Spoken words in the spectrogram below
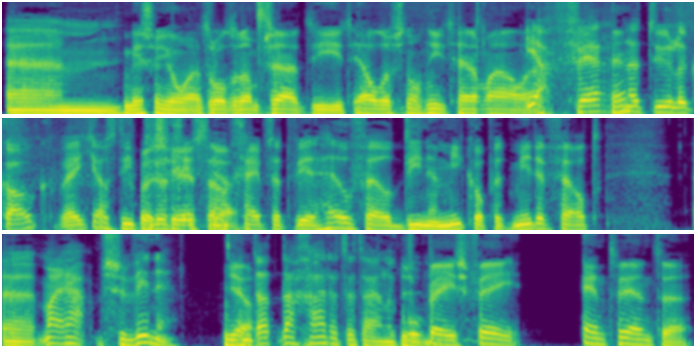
Um, Mis een jongen uit Rotterdam-Zuid die het elders nog niet helemaal... Ja, ver natuurlijk ook. Weet je, als die Precies, terug is, dan ja. geeft het weer heel veel dynamiek op het middenveld. Uh, maar ja, ze winnen. Ja. En dat, daar gaat het uiteindelijk dus om. PSV en Twente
